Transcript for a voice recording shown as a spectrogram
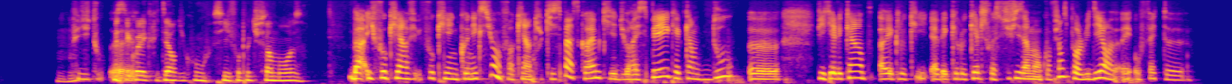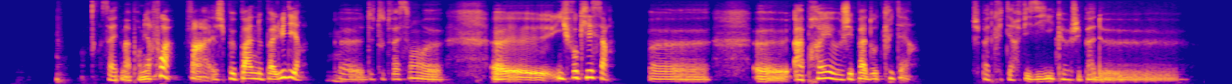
Mhm. Plus du tout. Mais c'est Euh, quoi les critères, du coup S'il faut pas que tu sois amoureuse? Bah, il faut qu'il y y ait une connexion, il faut qu'il y ait un truc qui se passe quand même, qu'il y ait du respect, quelqu'un de doux, euh, puis quelqu'un avec, le, avec lequel je sois suffisamment en confiance pour lui dire, Eh, au fait, euh, ça va être ma première fois. Enfin, je peux pas ne pas lui dire. Euh, de toute façon, il faut qu'il y ait ça. Après, j'ai pas d'autres critères. J'ai pas de critères physiques, j'ai pas de.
